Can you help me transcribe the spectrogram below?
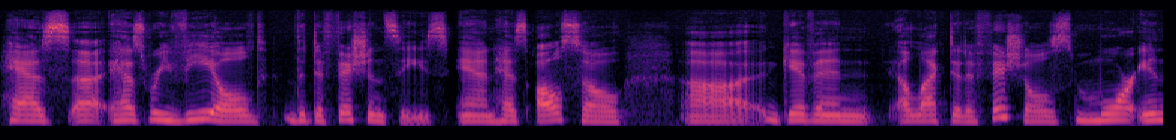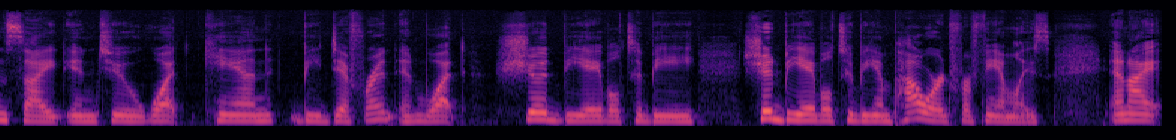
has uh, has revealed the deficiencies and has also uh, given elected officials more insight into what can be different and what should be able to be should be able to be empowered for families. And I,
